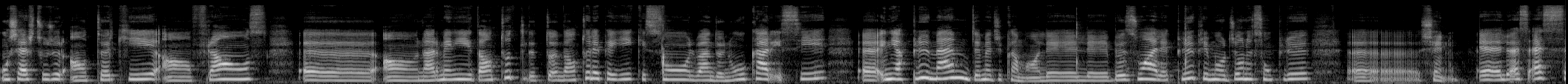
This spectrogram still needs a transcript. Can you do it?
On cherche toujours en Turquie, en France, euh, en Arménie, dans, tous les pays qui sont loin de nous, car ici, euh, il n'y a plus même de médicaments. Les, besoins les plus primordiaux ne sont plus chez nous. L'ESS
